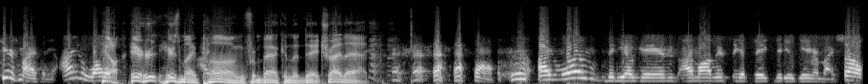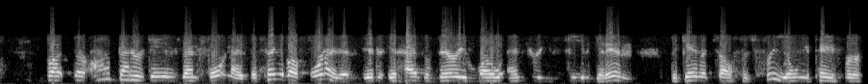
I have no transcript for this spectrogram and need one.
here's my thing. I love. Hell, here, here's my Pong from back in the day. Try that. I love video games. I'm obviously a big video gamer myself, but there are better games than Fortnite. The thing about Fortnite is it, it has a very low entry fee to get in. The game itself is free. You only pay for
